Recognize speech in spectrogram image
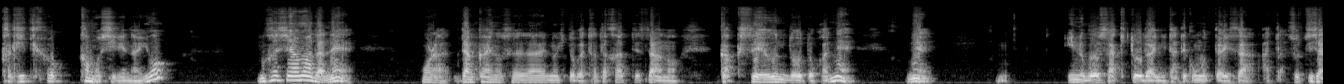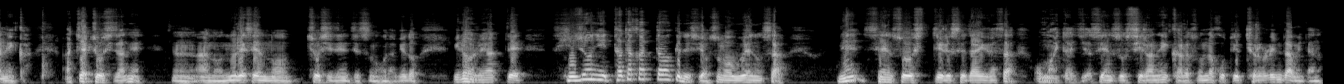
過激派かもしれないよ。昔はまだね、ほら、段階の世代の人が戦ってさ、あの、学生運動とかね、ね、犬吠埼灯台に立てこもったりさ、あった、そっちじゃねえか。あっちは調子だね。うん、あの、濡れ線の調子伝説の方だけど、いろいろやって、非常に戦ったわけですよ。その上のさ、ね、戦争を知ってる世代がさ、お前たちは戦争知らねえからそんなこと言ってられるんだ、みたいな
